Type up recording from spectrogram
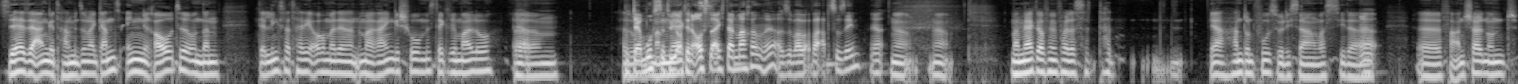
sehr, sehr angetan mit so einer ganz engen Raute und dann der Linksverteidiger auch immer, der dann immer reingeschoben ist, der Grimaldo. Ja. Ähm, also Und der muss man natürlich auch merkt- den Ausgleich dann machen, ne? also war, war abzusehen. Ja. Ja, ja. Man merkt auf jeden Fall, das hat, hat ja, Hand und Fuß, würde ich sagen, was die da äh, veranstalten und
